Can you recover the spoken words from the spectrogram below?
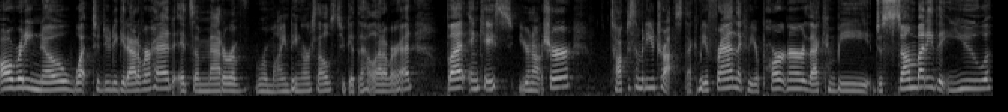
already know what to do to get out of our head. It's a matter of reminding ourselves to get the hell out of our head. But in case you're not sure talk to somebody you trust. That can be a friend, that can be your partner, that can be just somebody that you,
